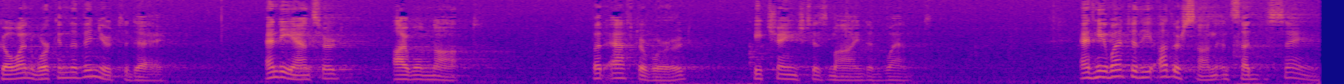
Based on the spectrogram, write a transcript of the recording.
go and work in the vineyard today. And he answered, I will not. But afterward, he changed his mind and went. And he went to the other son and said the same.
